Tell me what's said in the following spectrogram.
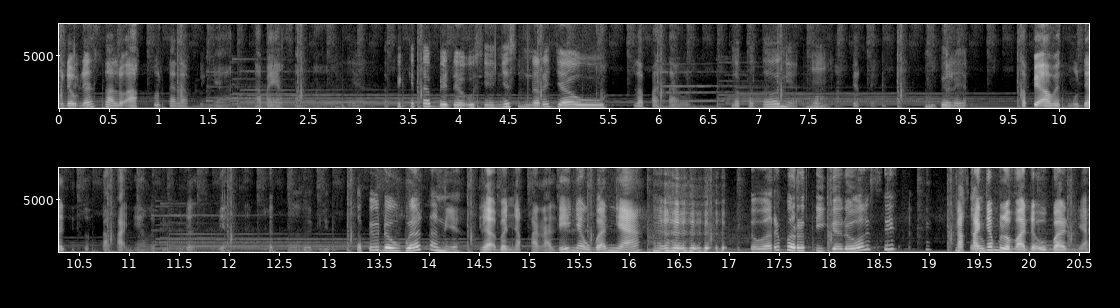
Mudah-mudahan selalu akur karena punya nama yang sama. Tapi kita beda usianya sebenarnya jauh. 8 tahun. 8 tahun ya? Hmm, hampir deh. Hampir ya. Tapi awet muda gitu. Kakaknya yang lebih muda sih gitu. Tapi udah ubanan ya? Ya banyak kan adiknya ubannya. Kemarin baru tiga doang sih. Kakaknya belum ada ubannya.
